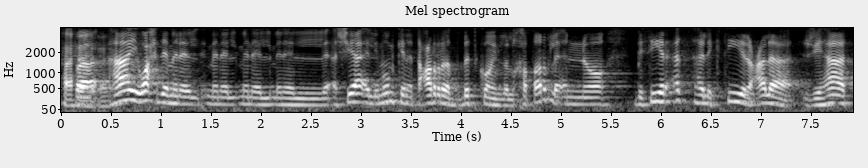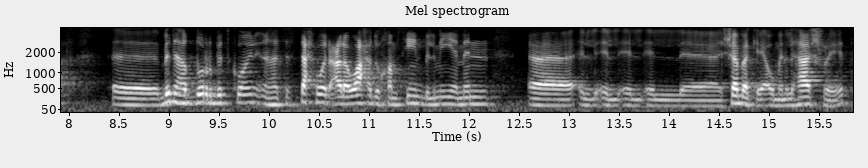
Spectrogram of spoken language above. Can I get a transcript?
فهاي واحدة من ال من ال من ال من الأشياء اللي ممكن تعرض بيتكوين للخطر لأنه بصير أسهل كتير على جهات آه، بدها تضر بيتكوين إنها تستحوذ على 51% من آه، الشبكة أو من ال hash rate.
